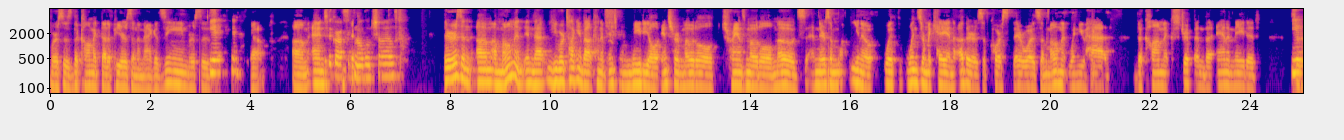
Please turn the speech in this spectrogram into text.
versus the comic that appears in a magazine versus yeah yeah, yeah. Um, and the graphic novel child there is an um, a moment in that you were talking about kind of intermedial intermodal transmodal modes and there's a you know with winsor mccay and others of course there was a moment when you had the comic strip and the animated yeah.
